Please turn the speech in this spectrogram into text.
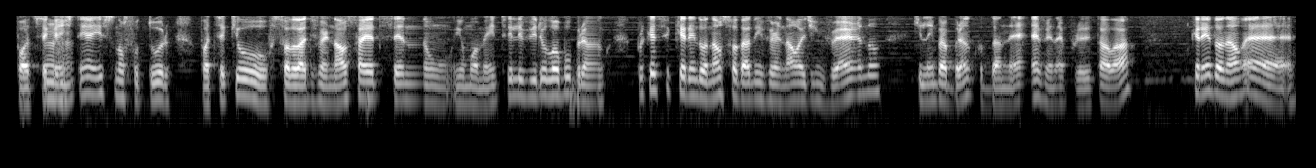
Pode ser que a gente uhum. tenha isso no futuro. Pode ser que o Soldado Invernal saia de ser num, em um momento e ele vire o Lobo Branco. Porque se querendo ou não, o Soldado Invernal é de inverno, que lembra branco da neve, né? Por ele estar tá lá. Querendo ou não, é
